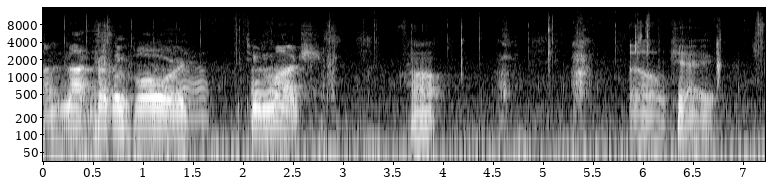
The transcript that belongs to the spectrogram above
I'm not pressing forward too much. Oh. Okay.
